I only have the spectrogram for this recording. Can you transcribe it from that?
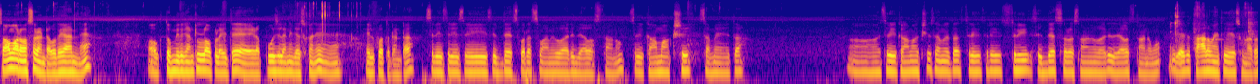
సోమవారం వస్తాడంట ఉదయాన్నే. ఒక తొమ్మిది గంటల లోపల అయితే ఇక్కడ పూజలన్నీ చేసుకొని వెళ్ళిపోతాడంట. శ్రీ శ్రీ శ్రీ సిద్ధేశ్వర స్వామి వారి దేవస్థానం శ్రీ కామాక్షి సమేత శ్రీ కామాక్షి సమేత శ్రీ శ్రీ శ్రీ సిద్ధేశ్వర స్వామి వారి దేవస్థానము. ఇదైతే తాళం అయితే వేస్తున్నారు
